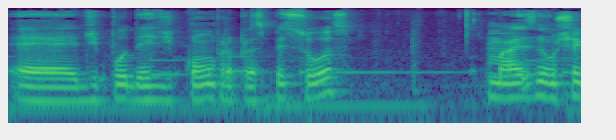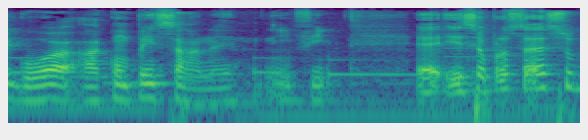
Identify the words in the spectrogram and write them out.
é, de poder de compra para as pessoas, mas não chegou a, a compensar, né? Enfim, é, esse é o processo.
